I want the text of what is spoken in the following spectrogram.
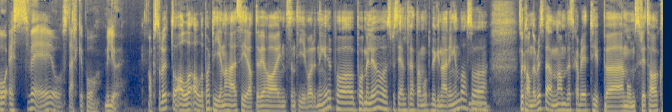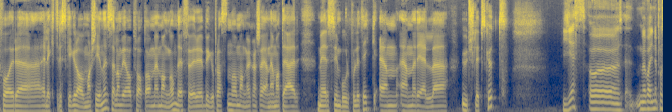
og SV er jo sterke på miljø. Absolutt, og alle, alle, partiene her sier at de vil ha insentivordninger på, på miljø, og spesielt retta mot byggenæringen. Da. Så, mm. så, kan det bli spennende om det skal bli et type momsfritak for eh, elektriske gravemaskiner, selv om vi har prata med mange om det før i byggeplassen, og mange er kanskje enige om at det er mer symbolpolitikk enn en reelle utslippskutt. Yes, og Vi var inne på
